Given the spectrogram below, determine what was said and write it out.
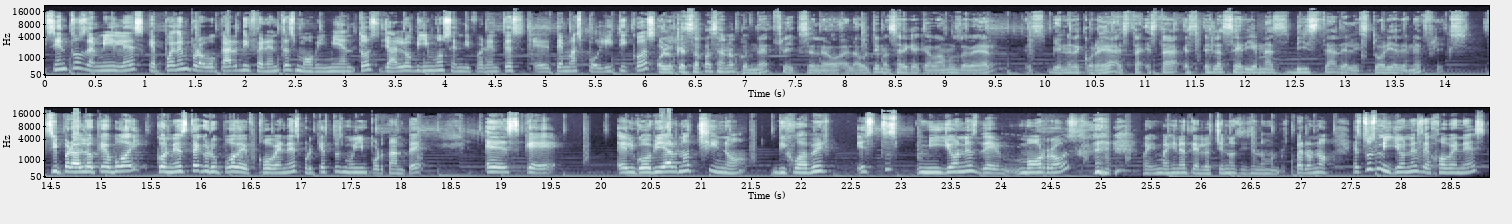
cientos de miles que pueden provocar diferentes movimientos. Ya lo vimos en diferentes eh, temas políticos. O lo que está pasando con Netflix. La, última serie que acabamos de ver viene de Corea. Esta, esta es, es la serie más vista de la historia de Netflix. Sí, pero a lo que voy con este grupo de jóvenes, porque esto es muy importante, es que el gobierno chino dijo, a ver, estos millones de morros, imagínate a los chinos diciendo morros, pero no, estos millones de jóvenes,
